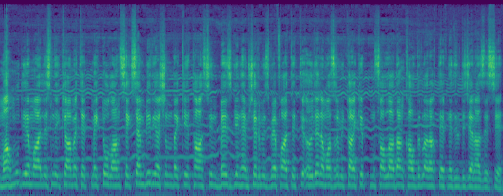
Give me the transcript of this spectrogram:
Mahmudiye mahallesinde ikamet etmekte olan 81 yaşındaki Tahsin Bezgin hemşerimiz vefat etti. Öğle namazını mütakip musalladan kaldırılarak defnedildi cenazesi.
